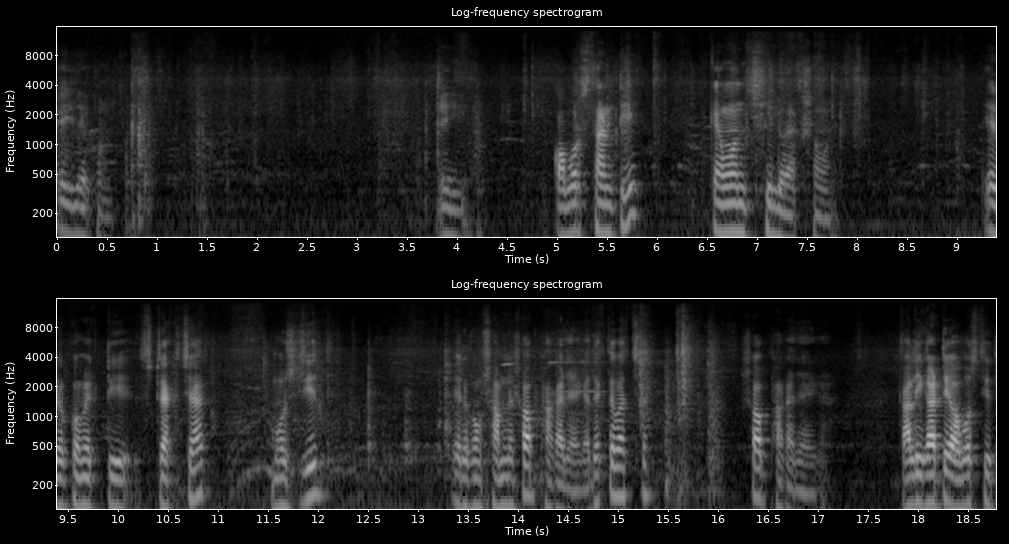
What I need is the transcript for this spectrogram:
এই দেখুন। এই কবরস্থানটি কেমন ছিল এক সময়? এরকম একটি স্ট্রাকচার মসজিদ, এরকম সামনে সব ফাঁকা জায়গা, দেখতে পাচ্ছেন? সব ফাঁকা জায়গা। কালীঘাটে অবস্থিত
